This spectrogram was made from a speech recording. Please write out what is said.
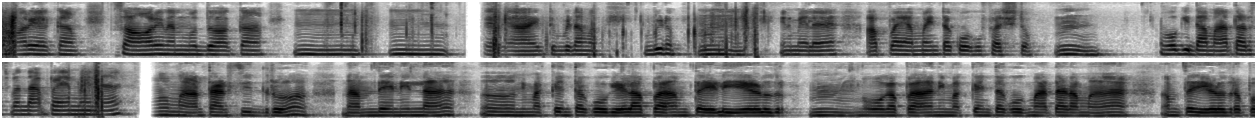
ಸಾರಿ ಅಕ್ಕ ಸಾರಿ ನನ್ನ ಮುದ್ದು ಅಕ್ಕ. ಹ್ಮ್ ಹ್ಞೂ ಸರಿ ಆಯಿತು ಬಿಡಮ್ಮ. ಬಿಡು ಹ್ಞೂ ಇನ್ಮೇಲೆ ಅಪ್ಪ ಅಮ್ಮ ಇಂತಕ್ಕೆ ಹೋಗು ಫಸ್ಟು ಹ್ಞೂ ಹೋಗಿದ್ದ ಮಾತಾಡ್ಸ್ ಬಂದ ಅಪ್ಪ ಅಮ್ಮನ ಹ್ಞೂ ಮಾತಾಡ್ಸಿದ್ರು. ನಮ್ದೇನಿಲ್ಲ. ನಿಮ್ಮ ಅಕ್ಕ ಇಂತಕ್ ಹೋಗಿ ಹೇಳಪ್ಪ ಅಂತ ಹೇಳಿ ಹೇಳಿದ್ರು. ಹ್ಞೂ ಹೋಗಪ್ಪ ನಿಮ್ಮ ಅಕ್ಕ ಇಂತಕ್ಕೆ ಹೋಗಿ ಮಾತಾಡಮ್ಮ ಅಂತ ಹೇಳಿದ್ರಪ್ಪ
